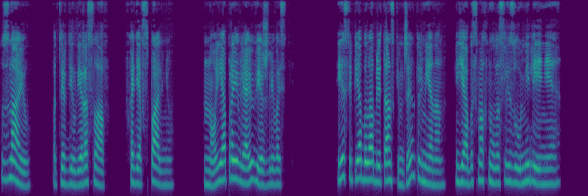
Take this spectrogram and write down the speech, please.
«Знаю», — подтвердил Ярослав, входя в спальню, «но я проявляю вежливость. Если б я была британским джентльменом, я бы смахнула слезу умиления.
